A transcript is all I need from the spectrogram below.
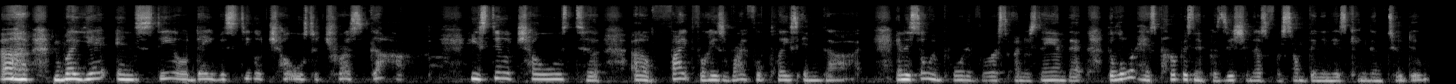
Uh, but yet, and still, David still chose to trust God. He still chose to uh, fight for his rightful place in God. And it's so important for us to understand that the Lord has purpose and positioned us for something in his kingdom to do.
